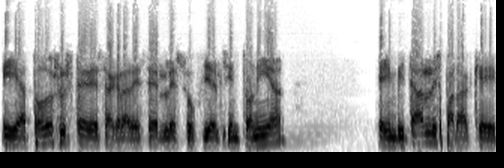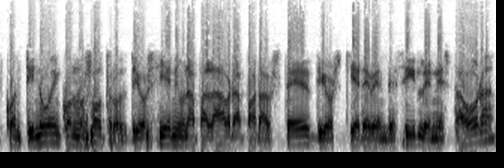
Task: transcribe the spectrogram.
y a todos ustedes agradecerles su fiel sintonía e invitarles para que continúen con nosotros. Dios tiene una palabra para usted, Dios quiere bendecirle en esta hora.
